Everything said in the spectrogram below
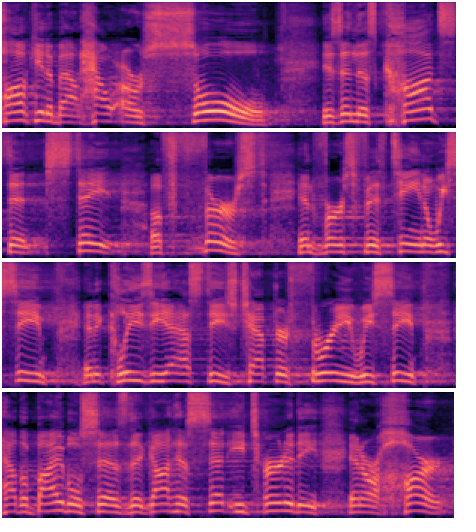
talking about how our soul is in this constant state of thirst in verse 15. And we see in Ecclesiastes chapter 3, we see how the Bible says that God has set eternity in our heart,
